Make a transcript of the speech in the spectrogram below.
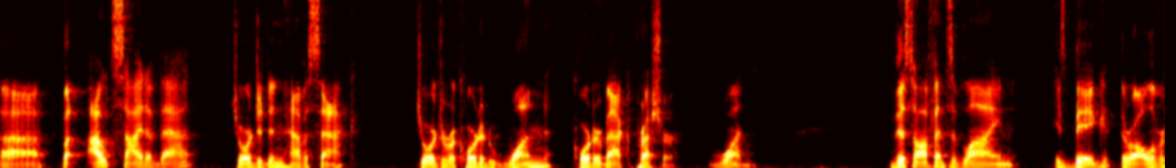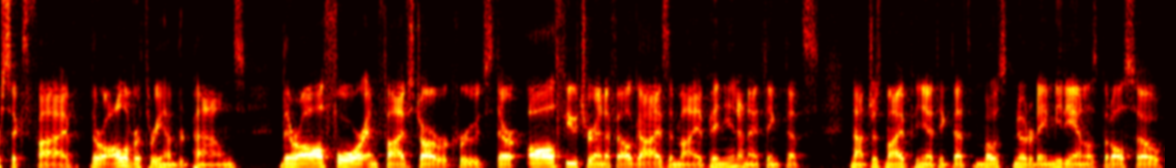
Uh, but outside of that, Georgia didn't have a sack. Georgia recorded one quarterback pressure. One. This offensive line is big. They're all over six five. They're all over 300 pounds. They're all four and five star recruits. They're all future NFL guys, in my opinion. And I think that's not just my opinion. I think that's most Notre Dame media analysts, but also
